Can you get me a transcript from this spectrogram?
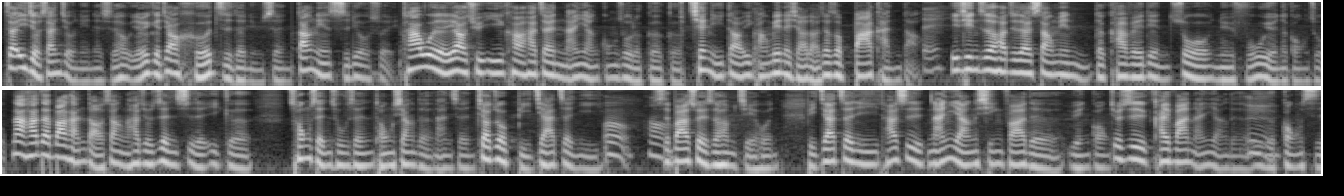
在一九三九年的时候，有一个叫和子的女生，当年十六岁，她为了要去依靠她在南洋工作的哥哥，迁移到一旁边的小岛，叫做巴坎岛。对一清之后，她就在上面的咖啡店做女服务员的工作。那她在巴坎岛上，她就认识了一个冲绳出生同乡的男生，叫做比嘉正一。嗯，十八岁的时候他们结婚。比嘉正一他是南洋新发的员工，就是开发南洋的一个公司。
